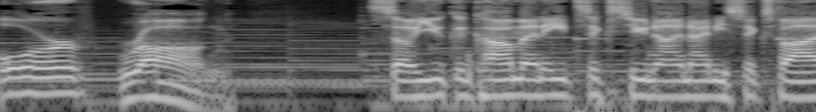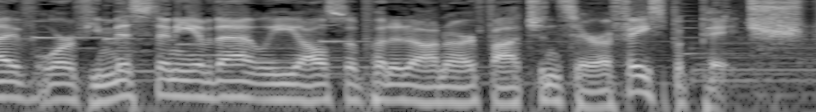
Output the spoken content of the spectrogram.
or wrong? So you can comment 8629965, or if you missed any of that, we also put it on our Foch and Sarah Facebook page.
